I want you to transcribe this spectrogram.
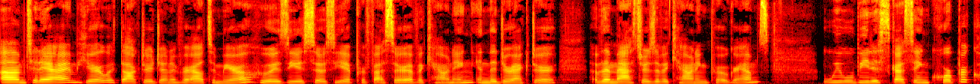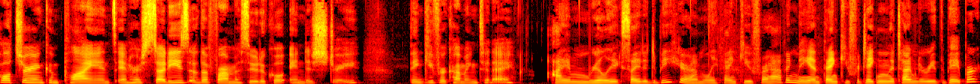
Um, today I am here with Dr. Jennifer Altamuro, who is the Associate Professor of Accounting and the Director of the Masters of Accounting programs. We will be discussing corporate culture and compliance in her studies of the pharmaceutical industry. Thank you for coming today. I am really excited to be here, Emily. Thank you for having me, and thank you for taking the time to read the paper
